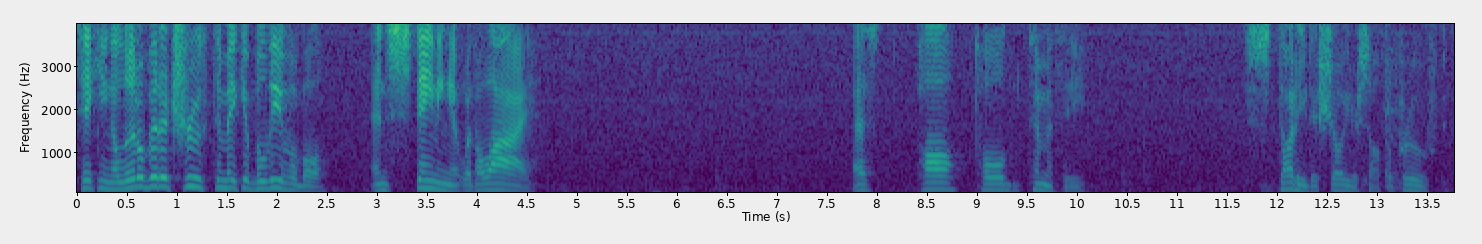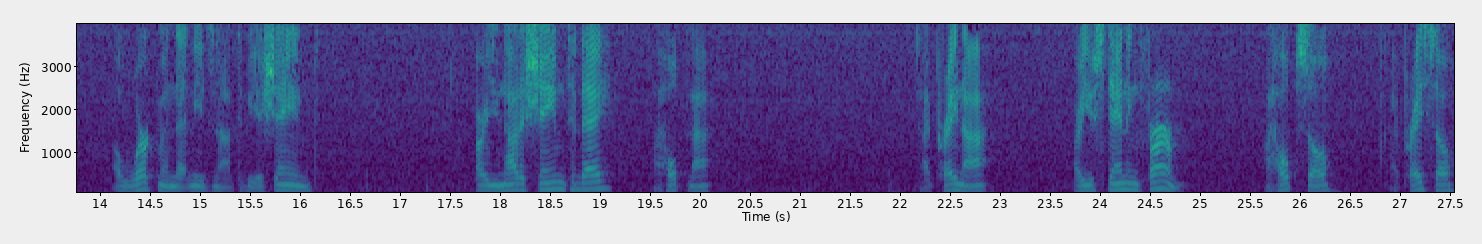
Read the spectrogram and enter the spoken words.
Taking a little bit of truth to make it believable and staining it with a lie. As Paul told Timothy, study to show yourself approved, a workman that needs not to be ashamed. Are you not ashamed today? I hope not. I pray not. Are you standing firm? I hope so. I pray so.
